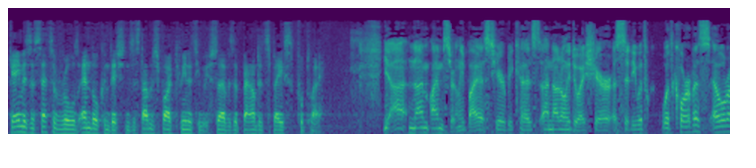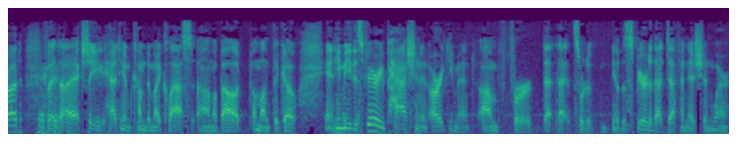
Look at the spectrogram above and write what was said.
Game is a set of rules and or conditions established by a community which serve as a bounded space for play. Yeah, and I'm, I'm certainly biased here because uh, not only do I share a city with with Corvus Elrod, but I actually had him come to my class um, about a month ago, and he made this very passionate argument um, for that, that sort of you know the spirit of that definition, where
